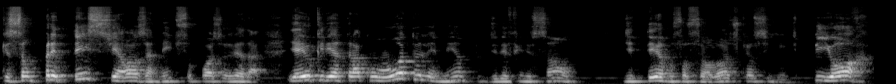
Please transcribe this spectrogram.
que são pretensiosamente supostas verdades. E aí eu queria entrar com outro elemento de definição de termo sociológico, que é o seguinte: pior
